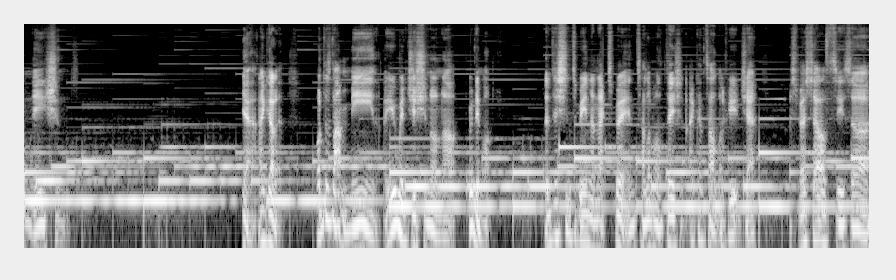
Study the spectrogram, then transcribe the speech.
Nations. Yeah, I got it. What does that mean? Are you a magician or not? Pretty much. In addition to being an expert in teleportation, I can tell the future. My specialties are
